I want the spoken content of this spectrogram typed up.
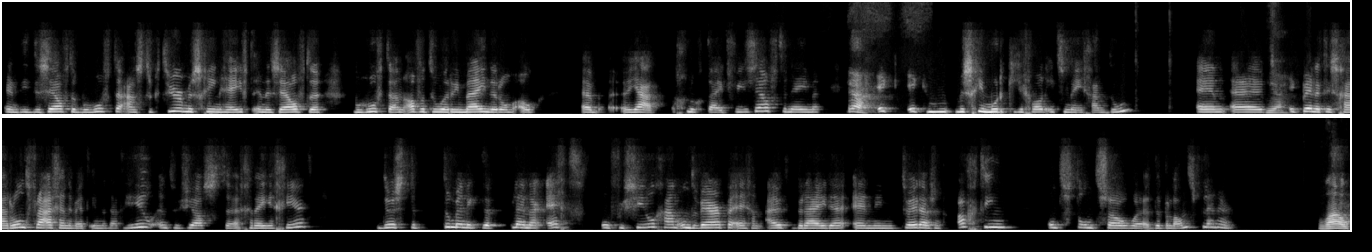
En die dezelfde behoefte aan structuur misschien heeft. En dezelfde behoefte aan af en toe een reminder om ook eh, ja, genoeg tijd voor jezelf te nemen. Ja. Ik, ik, misschien moet ik hier gewoon iets mee gaan doen. En ja. ik ben het eens gaan rondvragen en er werd inderdaad heel enthousiast uh, gereageerd. Dus toen ben ik de planner echt officieel gaan ontwerpen en gaan uitbreiden. En in 2018 ontstond zo uh, de balansplanner. Wauw,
